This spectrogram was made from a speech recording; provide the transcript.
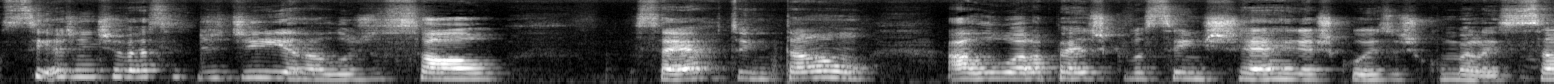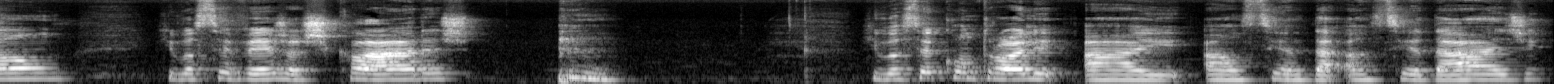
se a gente tivesse de dia, na luz do sol, certo? Então, a lua ela pede que você enxergue as coisas como elas são, que você veja as claras que você controle a, a ansiedade,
